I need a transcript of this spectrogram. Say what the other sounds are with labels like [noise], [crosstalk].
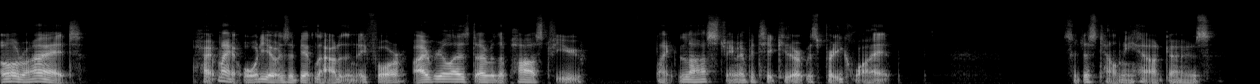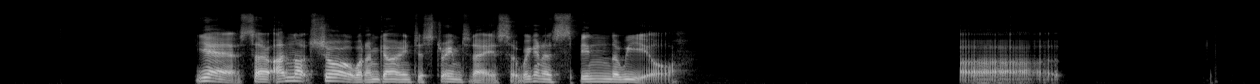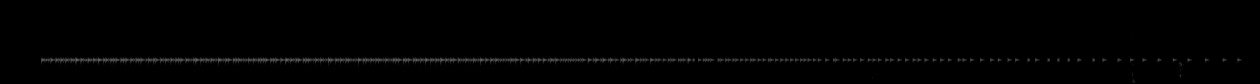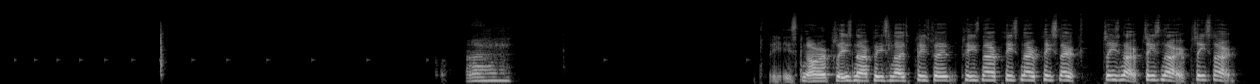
All right. I hope my audio is a bit louder than before. I realized over the past few, like last stream in particular, it was pretty quiet. So just tell me how it goes. Yeah, so I'm not sure what I'm going to stream today, so we're going to spin the wheel. Uh, please no, please no, please no, please please no, please no, please no, please no, please no, please no.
